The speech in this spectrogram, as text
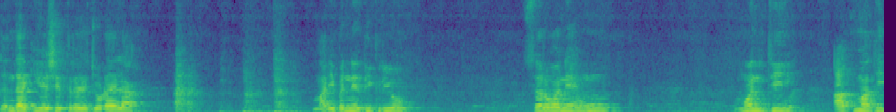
ધંધાકીય ક્ષેત્રે જોડાયેલા, મારી બંને દીકરીઓ, સર્વને હું મનથી, આત્માથી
